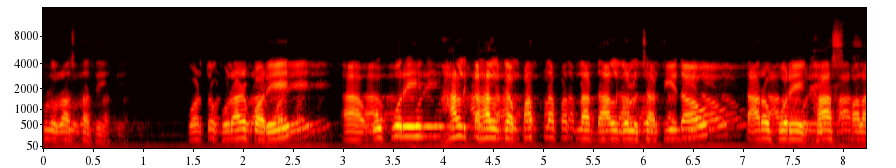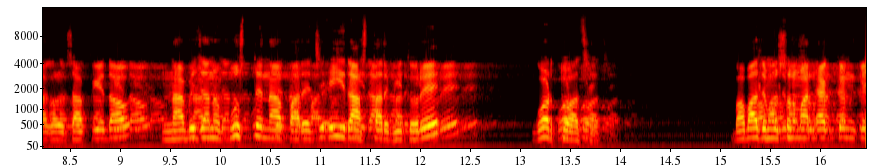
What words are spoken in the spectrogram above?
খুলো রাস্তাতে। গর্ত করার পরে উপরে হালকা হালকা পাতলা পাতলা ডালগুলো চাপিয়ে দাও, তার উপরে ঘাস পালাগুলো চাপিয়ে দাও। নাবি যেন বুঝতে না পারে যে এই রাস্তার ভিতরে গর্ত আছে। বাবা যে মুসলমান, একজনকে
